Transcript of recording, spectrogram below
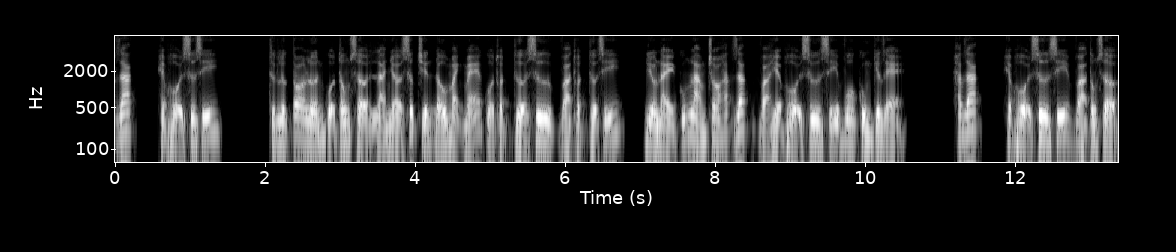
giác, hiệp hội sư sĩ. Thực lực to lớn của tông sở là nhờ sức chiến đấu mạnh mẽ của thuật thừa sư và thuật thừa sĩ, điều này cũng làm cho hắc giác và hiệp hội sư sĩ vô cùng kiêng rẻ. Hắc giác, hiệp hội sư sĩ và tông sở,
